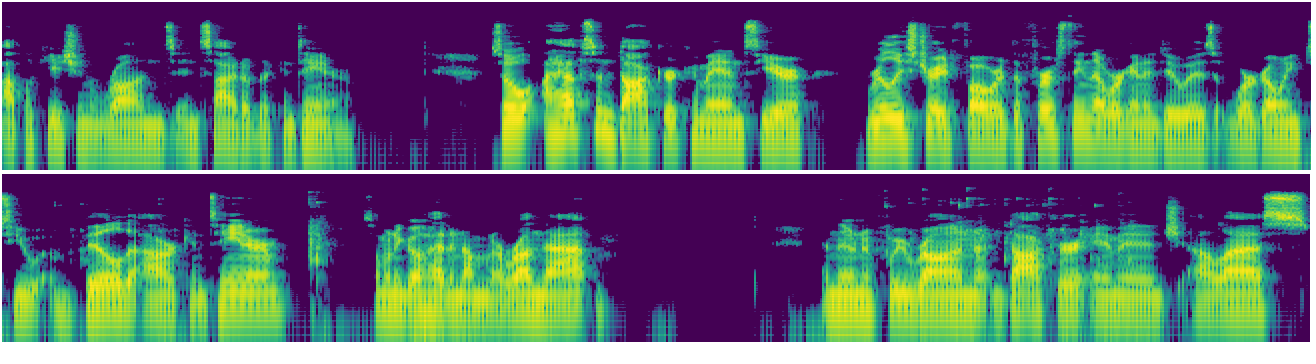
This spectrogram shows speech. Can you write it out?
application runs inside of the container. So I have some Docker commands here, really straightforward. The first thing that we're going to do is we're going to build our container. So I'm going to go ahead and I'm going to run that. And then if we run docker image ls,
